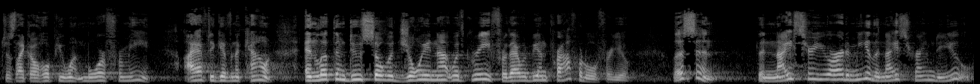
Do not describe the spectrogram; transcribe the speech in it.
just like I hope you want more for me. I have to give an account. And let them do so with joy and not with grief, for that would be unprofitable for you. Listen, the nicer you are to me, the nicer I am to you.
